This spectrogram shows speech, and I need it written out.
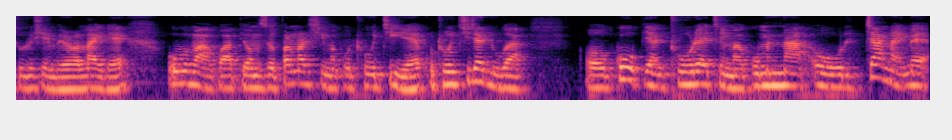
ဆိုလို့ရှိရင်ပြီးတော့လိုက်တယ်ဥပမာကွာပြောမစို့ပရမတ်ရှိမှာကိုထိုးကြည့်တယ်ကိုထိုးကြည့်တဲ့လူကဟိုကို့ပြန်ထိုးတဲ့အချိန်မှာကိုမနာဟိုကြနိုင်မဲ့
